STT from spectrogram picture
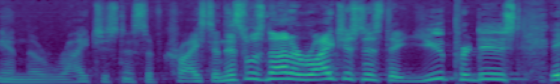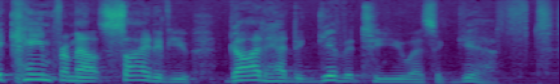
in the righteousness of Christ. And this was not a righteousness that you produced, it came from outside of you. God had to give it to you as a gift.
